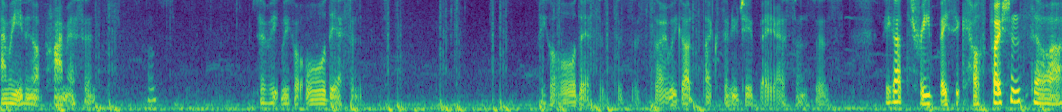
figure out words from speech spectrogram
And we even got prime essence. Oops. So we, we got all the essence. We got all the essences. So we got like 72 beta essences. We got three basic health potions. So, uh,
